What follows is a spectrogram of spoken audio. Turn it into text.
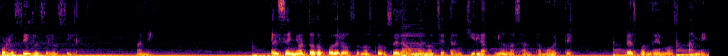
por los siglos de los siglos. Amén. El Señor Todopoderoso nos conceda una noche tranquila y una santa muerte. Respondemos amén.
